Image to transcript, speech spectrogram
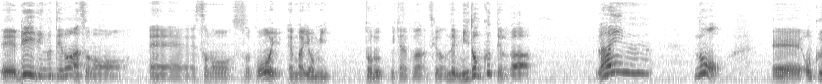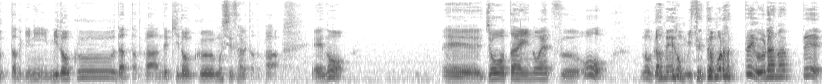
えー、リーディングっていうのはその、えー、そのそこを、えーまあ、読み取るみたいなことなんですけどで未読っていうのが LINE のえー、送った時に未読だったとかで既読無視されたとか、え、の、えー、状態のやつをの画面を見せてもらって占って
